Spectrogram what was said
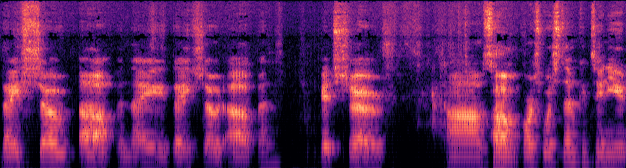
they showed up and they they showed up and it showed. Um, so Um, of course, wish them continue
